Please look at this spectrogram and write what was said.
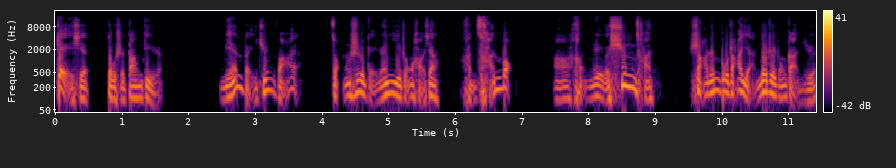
这些都是当地人。缅北军阀呀，总是给人一种好像很残暴。啊，很这个凶残，杀人不眨眼的这种感觉。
